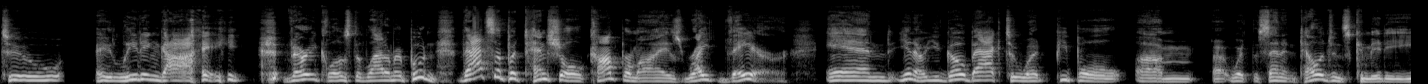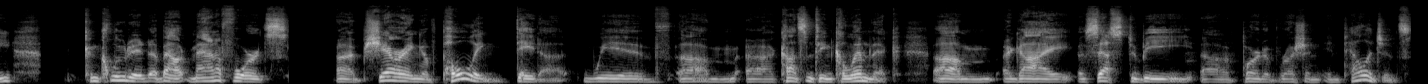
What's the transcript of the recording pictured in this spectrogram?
to a leading guy very close to Vladimir Putin. That's a potential compromise right there. And, you know, you go back to what people, um, uh, what the Senate Intelligence Committee concluded about Manafort's uh, sharing of polling data with um, uh, Konstantin Kilimnik, um, a guy assessed to be uh, part of Russian intelligence.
